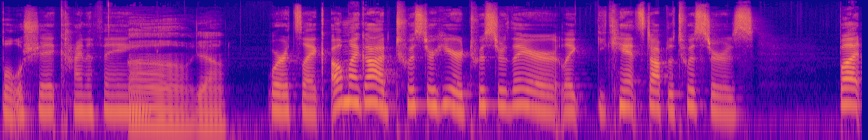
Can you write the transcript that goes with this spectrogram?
bullshit kind of thing Oh yeah. where it's like, oh my god, twister here, twister there, like you can't stop the twisters. But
